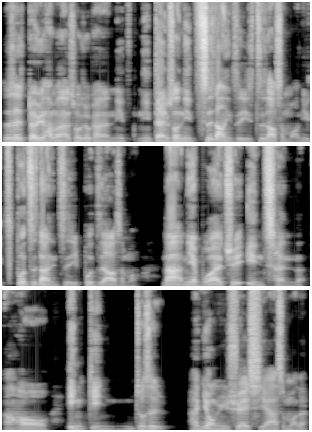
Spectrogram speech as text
就是对于他们来说，就可能你你等于说你知道你自己知道什么，你不知道你自己不知道什么，那你也不会去硬撑，然后硬顶，你就是很勇于学习啊什么的。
